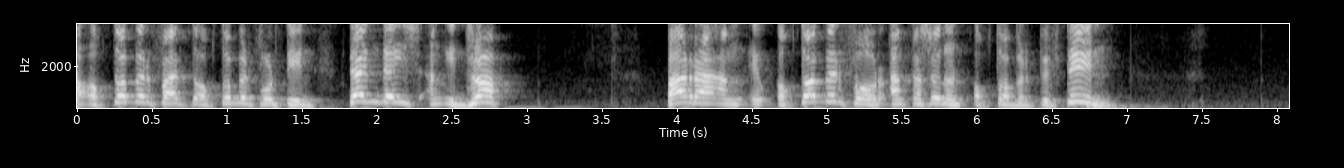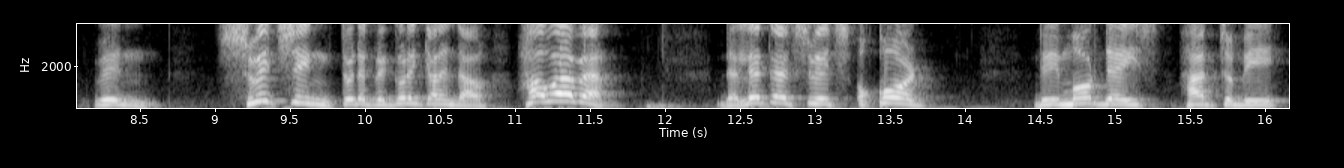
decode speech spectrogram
uh, October 5 to October 14, 10 days ang i-drop. Para ang eh, October 4, ang kasunod, October 15. When switching to the Gregorian calendar, however, the later switch occurred, the more days had to be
